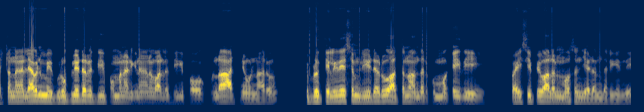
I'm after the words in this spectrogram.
ఎట్లా లేకపోతే మీ గ్రూప్ లీడర్ దిగిపోమని అడిగినా వాళ్ళు దిగిపోకుండా అట్నే ఉన్నారు. ఇప్పుడు తెలుగుదేశం లీడరు అతను అందరు కుమ్మకే ఇది వైసీపీ వాళ్ళని మోసం చేయడం జరిగింది.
